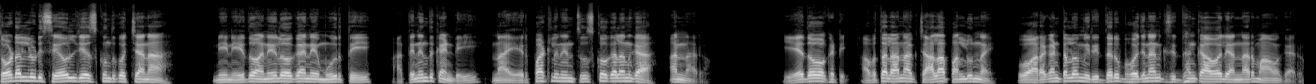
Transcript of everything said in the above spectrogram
తోడల్లుడి సేవలు చేసుకుందుకొచ్చానా? నేనేదో అనేలోగానే మూర్తి అతనెందుకండి? నా ఏర్పాట్లు నేను చూసుకోగలనుగా అన్నారు. ఏదో ఒకటి. అవతల నాకు చాలా పనులున్నాయి. ఓ అరగంటలో మీరిద్దరూ భోజనానికి సిద్ధం కావాలి అన్నారు మామగారు.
